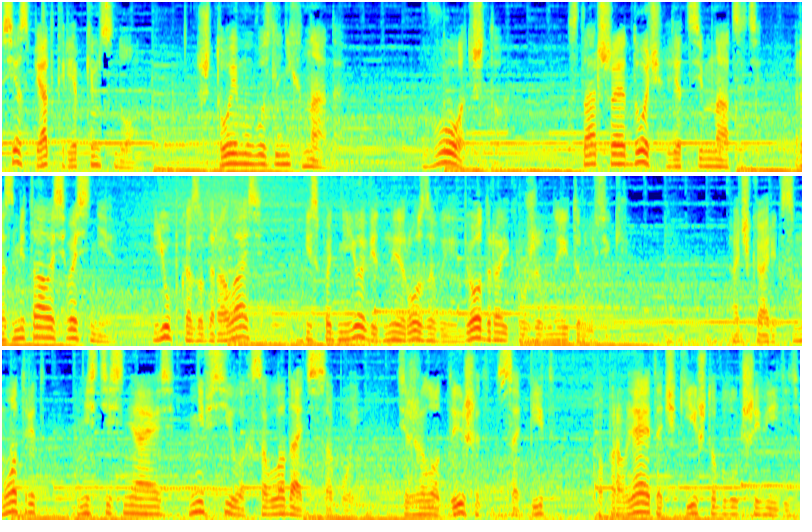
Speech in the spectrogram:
все спят крепким сном. Что ему возле них надо? Вот что. Старшая дочь, лет 17, разметалась во сне. Юбка задралась, из-под нее видны розовые бедра и кружевные трусики. Очкарик смотрит, не стесняясь, не в силах совладать с собой. Тяжело дышит, сопит, поправляет очки, чтобы лучше видеть.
